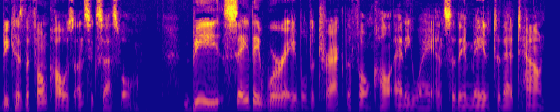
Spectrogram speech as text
Because the phone call was unsuccessful. B, say they were able to track the phone call anyway, and so they made it to that town.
